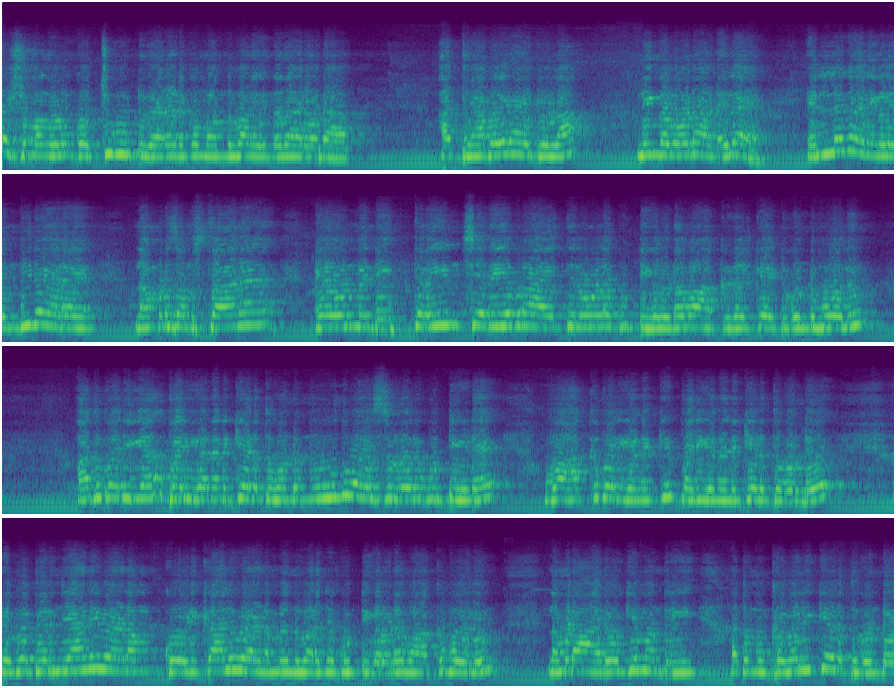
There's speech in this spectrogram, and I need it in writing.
വിഷമങ്ങളും കൊച്ചു കൂട്ടുകാരടക്കം വന്ന് പറയുന്നത് ആരോടാ? അധ്യാപകരായിട്ടുള്ള നിങ്ങളോടാണ് അല്ലേ? എല്ലാ കാര്യങ്ങളും എന്തിനേറെ നമ്മുടെ സംസ്ഥാന ഗവൺമെന്റ് ഇത്രയും ചെറിയ പ്രായത്തിലുള്ള കുട്ടികളുടെ വാക്കുകൾ കേട്ടുകൊണ്ട് പോലും അത് പരിഗ പരിഗണനയ്ക്ക് എടുത്തുകൊണ്ട് മൂന്ന് വയസ്സുള്ള ഒരു കുട്ടിയുടെ വാക്ക് പരിഗണയ്ക്ക് പരിഗണനയ്ക്ക് എടുത്തുകൊണ്ട് ഇപ്പൊ ബിരിയാണി വേണം കോഴിക്കാൽ വേണം എന്ന് പറഞ്ഞ കുട്ടികളുടെ വാക്ക് പോലും നമ്മുടെ ആരോഗ്യമന്ത്രി അത് മുഖവലിക്ക് എടുത്തുകൊണ്ട്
